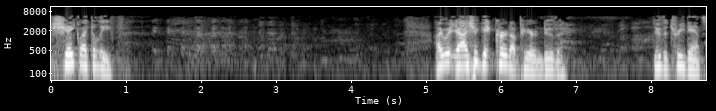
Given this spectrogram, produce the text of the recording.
Shake like a leaf. I, yeah, I should get Kurt up here and do the, do the tree dance.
